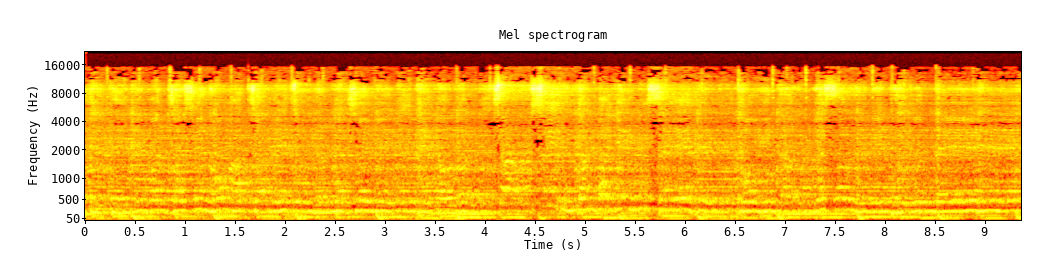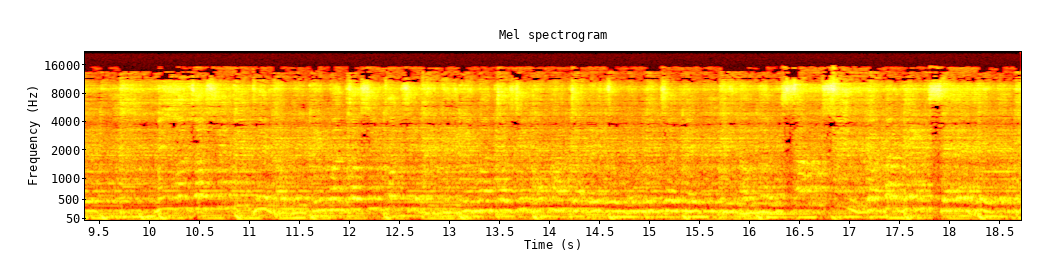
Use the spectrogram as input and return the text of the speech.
離奇，命運就算好壓着你做人嘅趣味，別流淚，心酸更不應捨棄，我願能一生心不應捨棄。我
